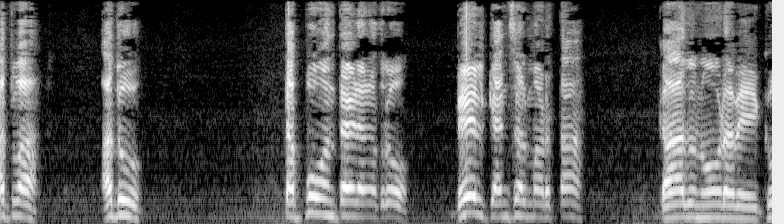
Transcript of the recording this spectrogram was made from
ಅಥವಾ ಅದು ತಪ್ಪು ಅಂತ ಹೇಳಿ ಏನಾದ್ರು ಬೇಲ್ ಕ್ಯಾನ್ಸಲ್ ಮಾಡುತ್ತಾ? ಕಾದು ನೋಡಬೇಕು.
